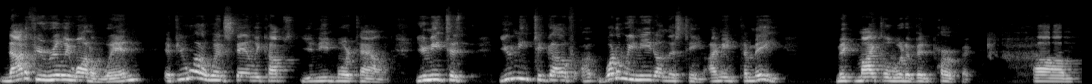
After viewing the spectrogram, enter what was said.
not if you really want to win. If you want to win Stanley Cups, you need more talent. You need to you need to go. What do we need on this team? I mean, to me, McMichael would have been perfect. Um,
